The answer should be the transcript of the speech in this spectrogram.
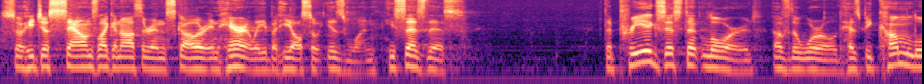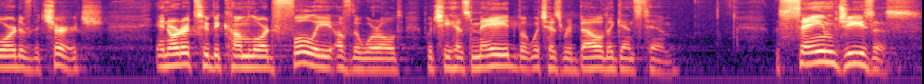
So he just sounds like an author and scholar inherently, but he also is one. He says this The pre existent Lord of the world has become Lord of the church in order to become Lord fully of the world, which he has made, but which has rebelled against him. The same Jesus,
